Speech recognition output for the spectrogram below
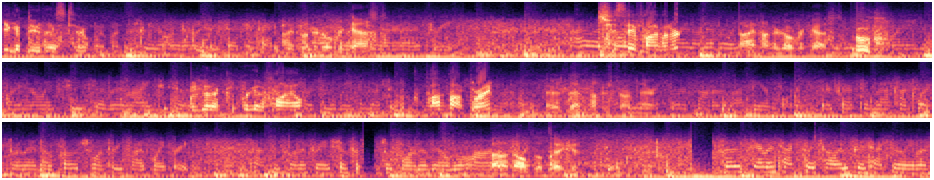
You can do this, too. 900 overcast. Did she say 500? 900 overcast. Ooh. We got a we got a file. Pop up, right? There's that thunderstorm there. Aircraft inbound contact Orlando approach 135.3. Pass this weather information for Central Florida available on. I don't know if they'll take it. Those Fairman taxiway Charlie between taxi Lehman.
